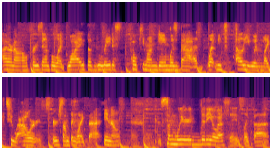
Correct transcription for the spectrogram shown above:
I don't know, for example, like why the latest Pokemon game was bad. Let me tell you in like 2 hours or something like that, you know. Some weird video essays like that.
